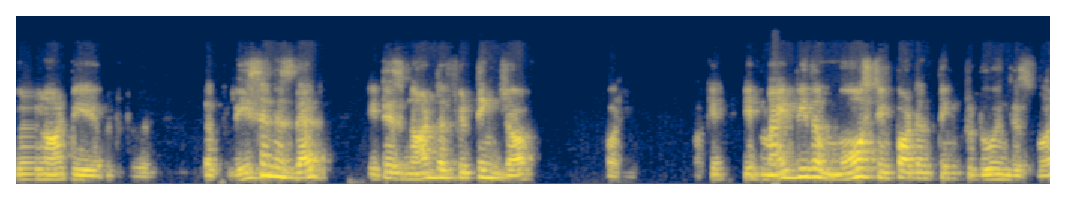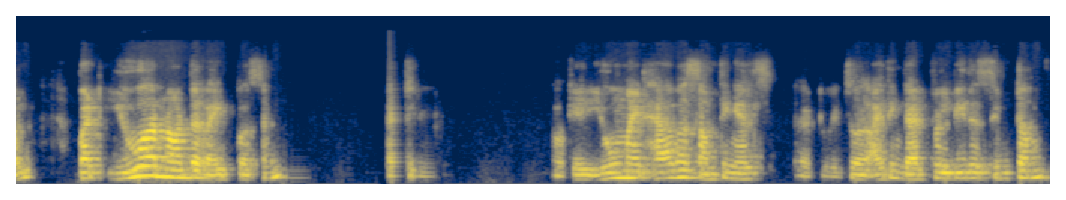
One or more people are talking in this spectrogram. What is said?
you will not be able to do it. The reason is that it is not the fitting job for you. Okay. It might be the most important thing to do in this world, but you are not the right person actually. Okay. You might have a something else uh, to it. So I think that will be the symptom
